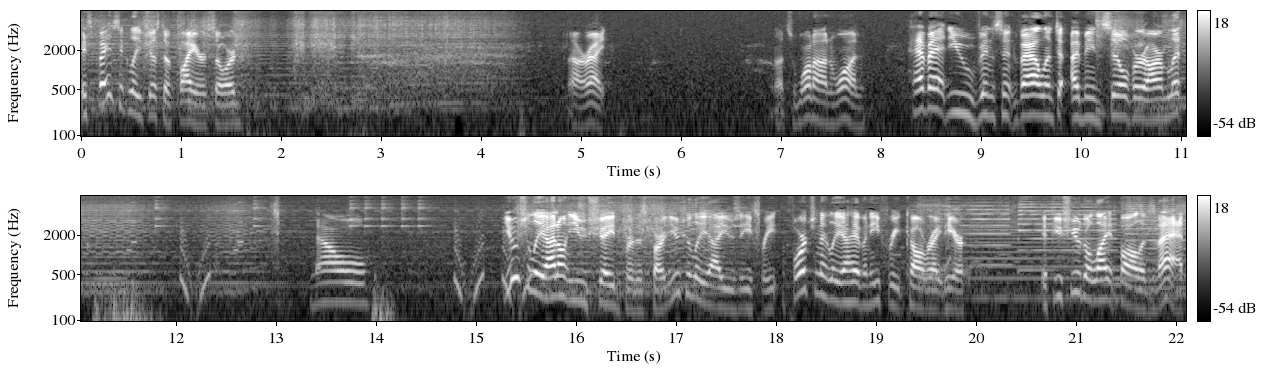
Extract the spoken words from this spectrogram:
It's basically just a fire sword. Alright. That's one on one. Have at you, Vincent Valentine. I mean, Silver Armlet. Now, usually I don't use Shade for this part. Usually I use Efreet. Fortunately, I have an Efreet call right here. If you shoot a light ball as that,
